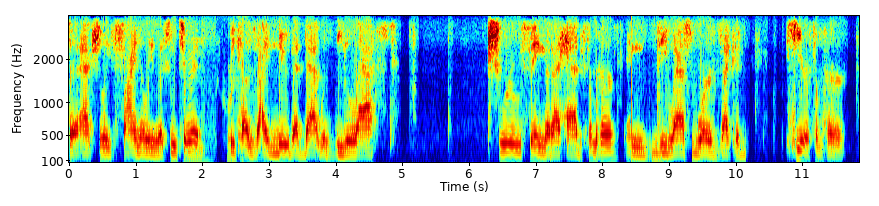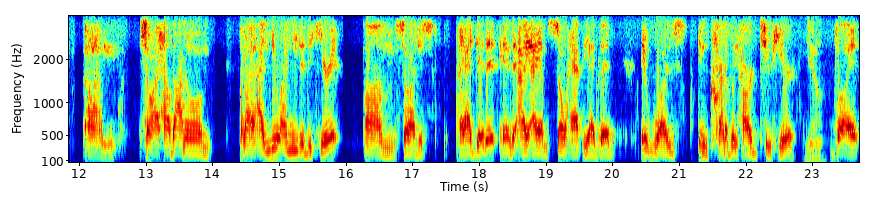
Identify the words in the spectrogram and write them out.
to actually finally listen to it mm, because I knew that that was the last true thing that I had from her and the last words I could hear from her. Um, so I held on to them, but I, I knew I needed to hear it. Um, so I just I, I did it, and I, I am so happy I did. It was incredibly hard to hear, yeah. But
